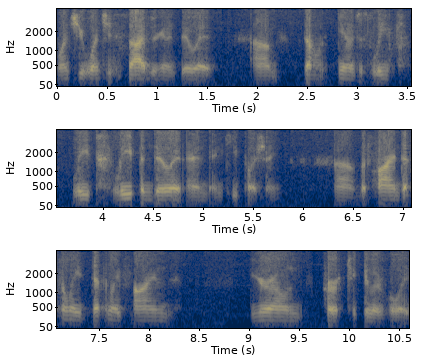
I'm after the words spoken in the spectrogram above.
Once you once you decide you're going to do it, um, don't you know just leap leap leap and do it and and keep pushing. Uh, but find definitely definitely find your own particular voice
